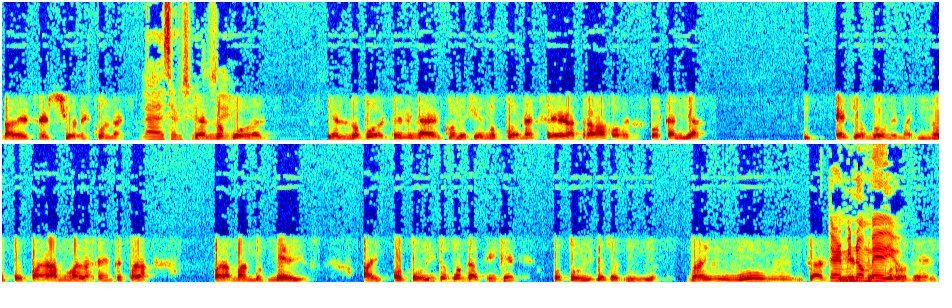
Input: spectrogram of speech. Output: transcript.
la deserción escolar. La Y deserción. al no sí. poder y al no poder terminar el colegio no pueden acceder a trabajos de mejor calidad y ese es un problema y no preparamos a la gente para para mandos medios hay o toditos son caciques o toditos son indios no hay ningún sargento, Término medio. coronel.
